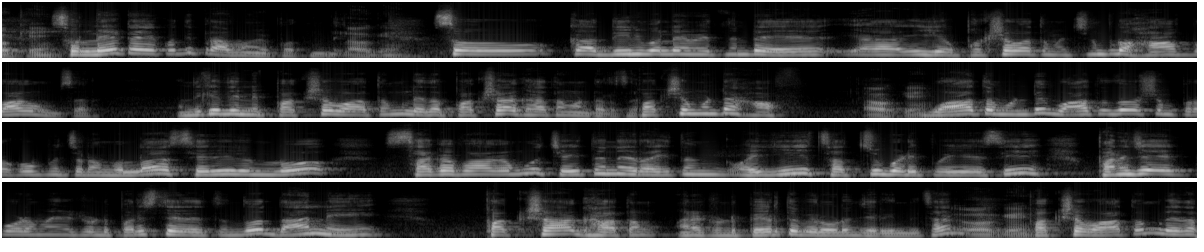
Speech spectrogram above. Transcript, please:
ఓకే. సో లేట్ అయ్యే కొద్దీ ప్రాబ్లం అయిపోతుంది. సో దీనివల్ల ఏమవుతుందంటే ఈ పక్షవాతం వచ్చినప్పుడు హాఫ్ భాగం సార్. అందుకే దీన్ని పక్షవాతం లేదా పక్షాఘాతం అంటారు సార్. పక్షం అంటే హాఫ్. వాతం అంటే వాతదోషం ప్రకోపించడం వల్ల శరీరంలో సగభాగము చైతన్య రహితం అయ్యి చచ్చుబడిపోయేసి పనిచేయకపోవడం అనేటువంటి పరిస్థితి ఏదైతుందో దాన్ని పక్షాఘాతం అనేటువంటి పేరుతో పిలవడం జరిగింది సార్. పక్షవాతం లేదా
